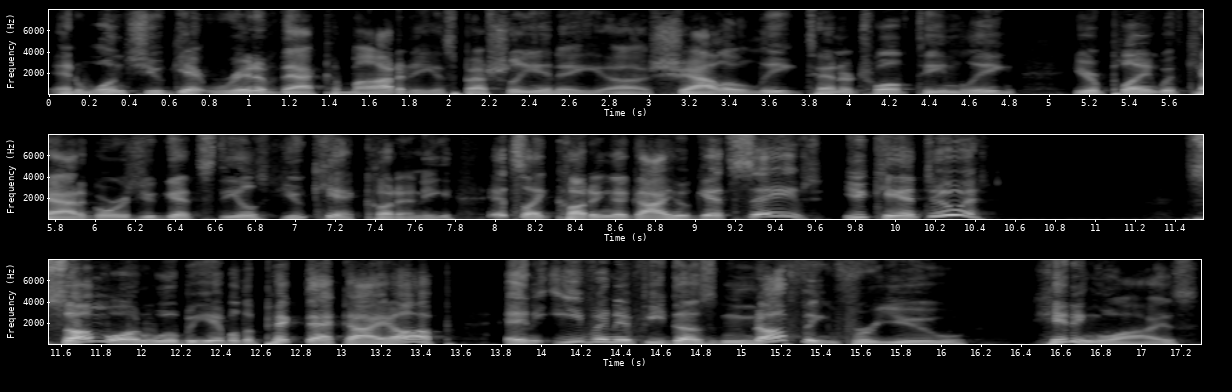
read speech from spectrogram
And once you get rid of that commodity, especially in a uh, shallow league, 10 or 12 team league, you're playing with categories, you get steals, you can't cut any. It's like cutting a guy who gets saves. You can't do it. Someone will be able to pick that guy up, and even if he does nothing for you hitting wise,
